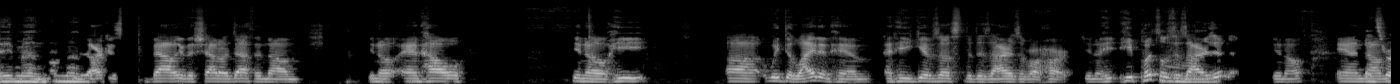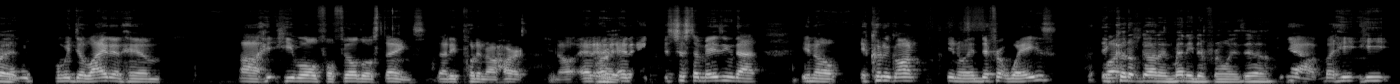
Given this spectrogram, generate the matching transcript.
amen amen the darkest valley the shadow of death and um, you know and how you know he uh, we delight in him and he gives us the desires of our heart you know he, he puts those mm. desires in it you know and that's um, right when we, when we, delight in him uh, he, he, will fulfill those things that he put in our heart you know? And, right. and, and it's just amazing that you know it could have gone you know in different ways it could have gone in many different ways yeah. Yeah but he he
